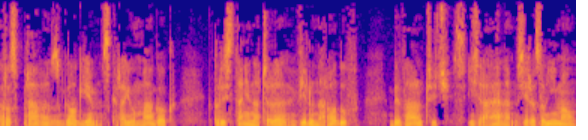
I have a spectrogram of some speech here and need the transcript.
rozprawa z Gogiem z kraju Magog, który stanie na czele wielu narodów, by walczyć z Izraelem, z Jerozolimą,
